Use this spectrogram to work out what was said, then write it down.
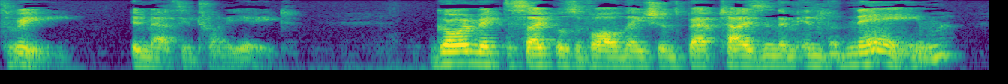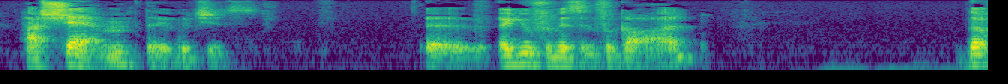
three in Matthew 28. Go and make disciples of all nations, baptizing them in the name, Hashem, which is uh, a euphemism for God, the,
